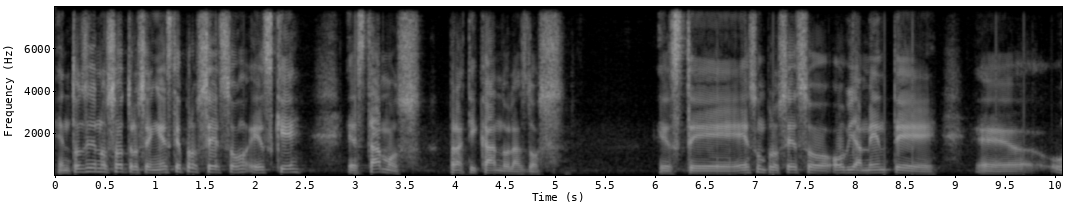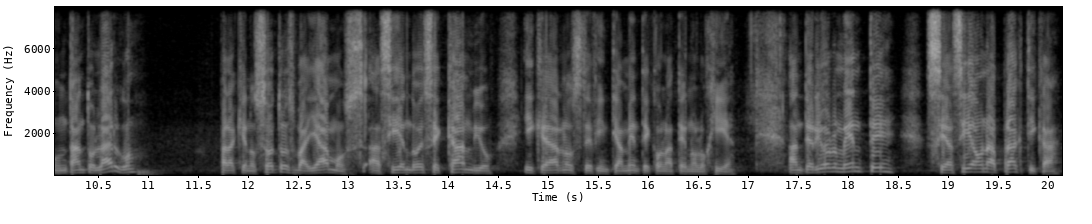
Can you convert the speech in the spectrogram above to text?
Entonces nosotros en este proceso es que estamos practicando las dos. Este es un proceso obviamente eh, un tanto largo, para que nosotros vayamos haciendo ese cambio y quedarnos definitivamente con la tecnología. Anteriormente se hacía una práctica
